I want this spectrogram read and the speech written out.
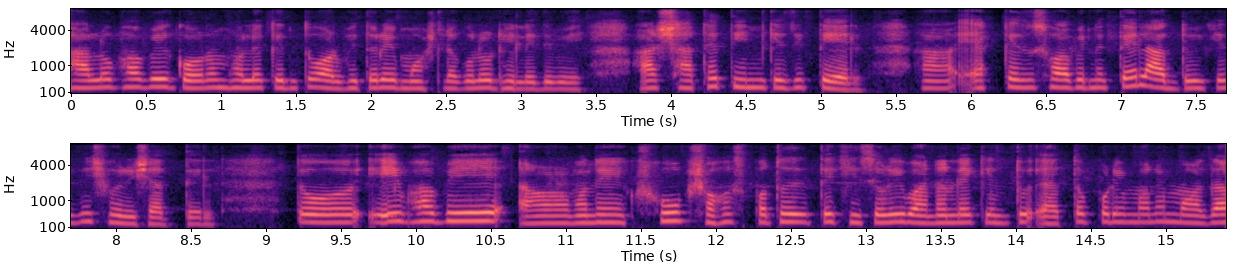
ভালোভাবে গরম হলে কিন্তু ওর ভিতরে এই মশলাগুলো ঢেলে দেবে। আর সাথে তিন কেজি তেল এক কেজি সয়াবিনের তেল আর দুই কেজি সরিষার তেল। তো এইভাবে মানে খুব সহজ পদ্ধতিতে খিচুড়ি বানালে কিন্তু এত পরিমাণে মজা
